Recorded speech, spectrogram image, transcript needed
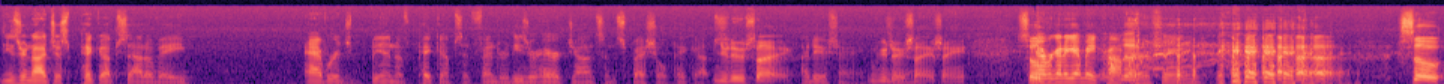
these are not just pickups out of a average bin of pickups at Fender. These are Eric Johnson special pickups. You do say. I do say. You do say. See. So Never gonna get me copper. see? So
